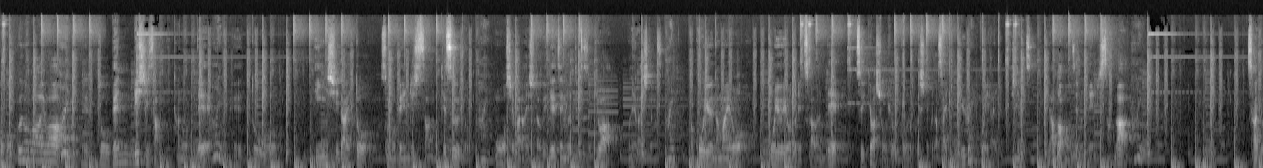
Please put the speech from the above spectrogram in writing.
と僕の場合は、はい、えっと、弁理士さんに頼んで、はい、えっと、印紙代とその弁理士さんの手数料をお支払いした上で全部手続きはお願いしてます、はい、こういう名前をこういう用途で使うんでついては商標登録してくださいっていうふうにご依頼してます。であとはもう全部弁理士さんが作業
